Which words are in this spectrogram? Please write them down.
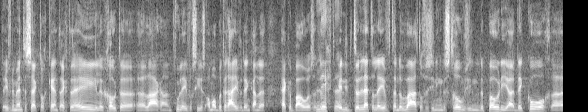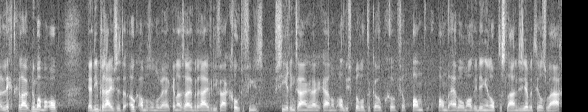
de evenementensector kent echt een hele grote eh, laag aan toeleveranciers. Allemaal bedrijven, denk aan de hekkenbouwers, de- Lichten. degene die de toiletten levert en de watervoorziening, de stroomvoorziening, de podia, decor, eh, lichtgeluid, noem maar, maar op. Ja, die bedrijven zitten ook allemaal zonder werk. En dan zijn er bedrijven die vaak grote financiering zijn gegaan om al die spullen te kopen, veel pand, panden hebben om al die dingen in op te slaan. Dus die hebben het heel zwaar.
